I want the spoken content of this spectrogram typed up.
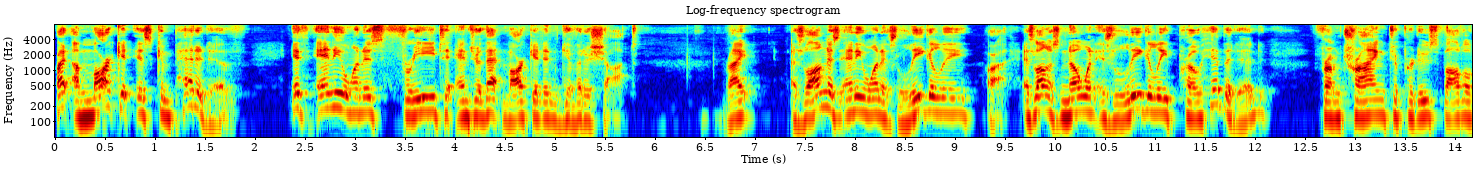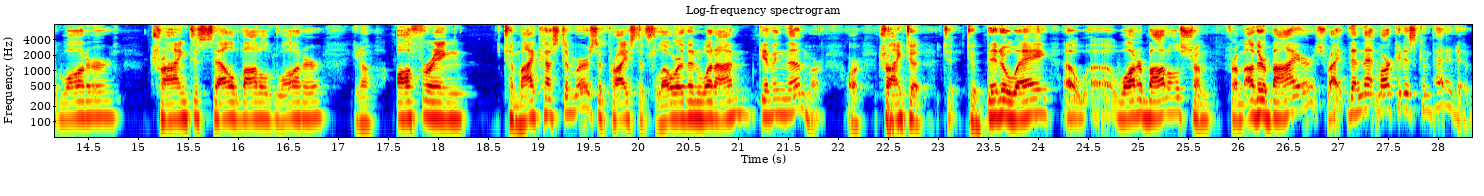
right? A market is competitive if anyone is free to enter that market and give it a shot, right? As long as anyone is legally, or as long as no one is legally prohibited from trying to produce bottled water, trying to sell bottled water, you know, offering to my customers a price that's lower than what I'm giving them or, or trying to, to, to bid away uh, uh, water bottles from, from other buyers, right? Then that market is competitive.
